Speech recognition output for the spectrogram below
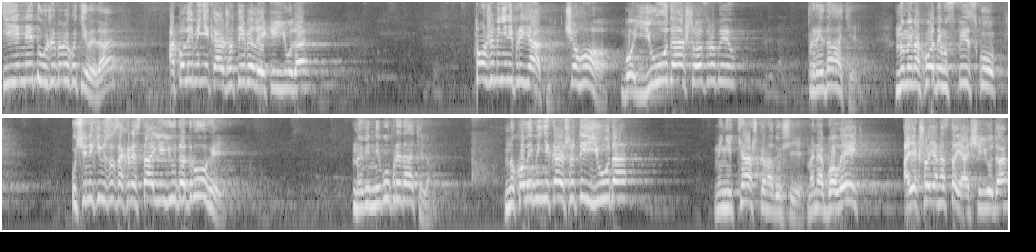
І не дуже би ви хотіли? Да? А коли мені кажуть, що ти великий Юда, теж мені неприємно. Чого? Бо Юда що зробив? Предатель. Ну ми знаходимо в списку учеників Ісуса Христа є Юда другий. Ну він не був предателем. Ну коли мені кажуть, що ти Юда, мені тяжко на душі, мене болить. А якщо я настоящий Юда?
